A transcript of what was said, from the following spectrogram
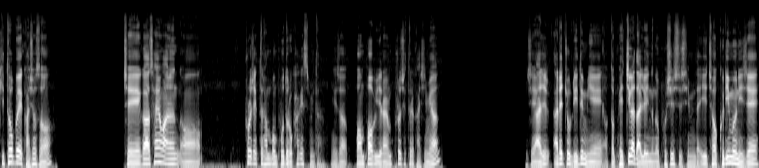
GitHub에 가셔서 제가 사용하는 어, 프로젝트를 한번 보도록 하겠습니다. 그래서 범퍼업이라는 프로젝트를 가시면 이제 아래, 아래쪽 리드미에 어떤 배지가 달려 있는 걸 보실 수 있습니다. 이 저 그림은 이제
